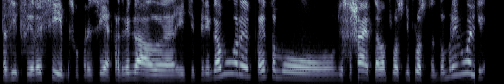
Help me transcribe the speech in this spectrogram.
позиции России, поскольку Россия продвигала эти переговоры, поэтому для США это вопрос не просто доброй воли,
